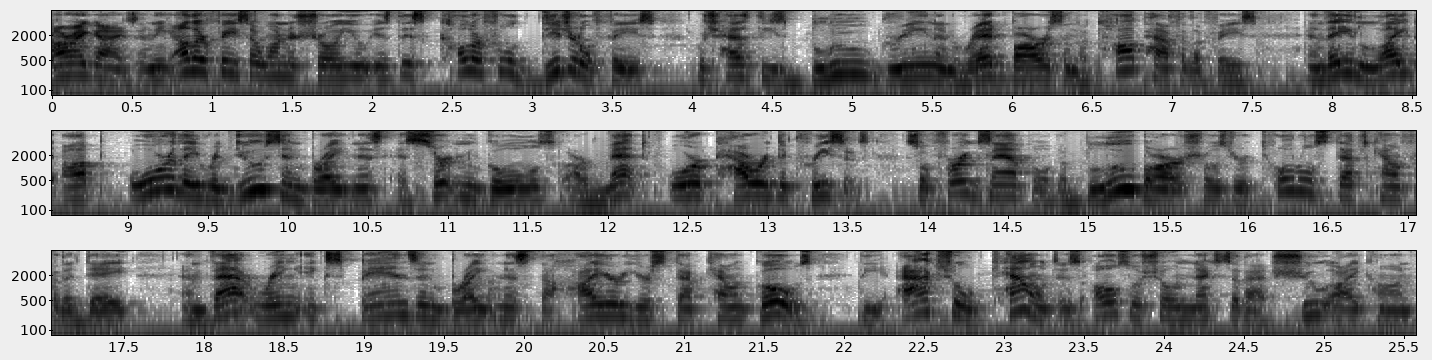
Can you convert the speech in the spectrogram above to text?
Alright guys, and the other face I wanted to show you is this colorful digital face which has these blue, green, and red bars in the top half of the face and they light up or they reduce in brightness as certain goals are met or power decreases. So for example, the blue bar shows your total steps count for the day and that ring expands in brightness the higher your step count goes. The actual count is also shown next to that shoe icon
